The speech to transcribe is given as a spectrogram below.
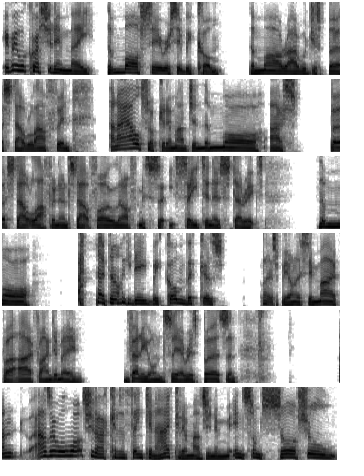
if he were questioning me, the more serious he become, the more I would just burst out laughing. And I also can imagine the more I burst out laughing and start falling off my se- seat in hysterics, the more annoyed he'd become because, let's be honest, in my part, I find him a very unserious person. And as I was watching, I could thinking I could imagine him in some social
